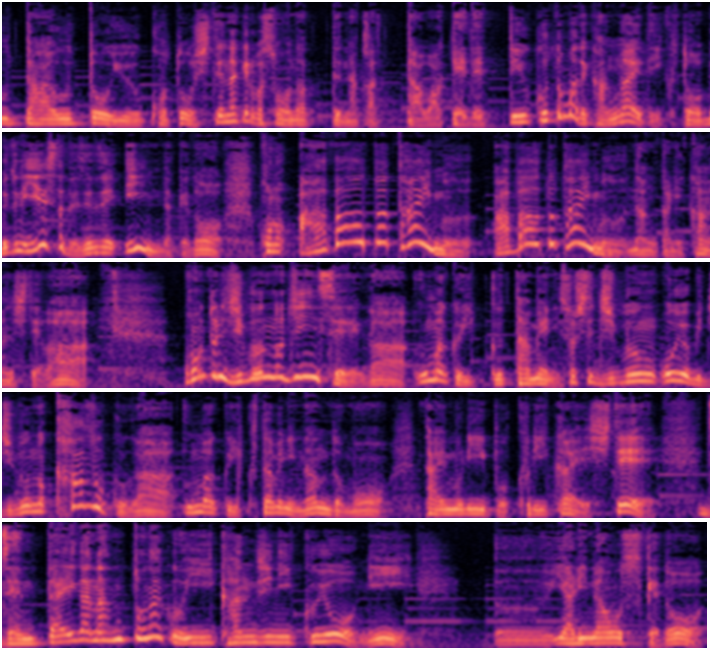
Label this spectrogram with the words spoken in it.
歌うということをしてなければそうなってなかったわけでっていうことまで考えていくと別にイエスタで全然いいんだけどこの「アバウトタイム」「アバウトタイム」なんかに関しては本当に自分の人生がうまくいくためにそして自分および自分の家族がうまくいくために何度もタイムリープを繰り返して全体がなんとなくいい感じにいくようにやり直すけど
